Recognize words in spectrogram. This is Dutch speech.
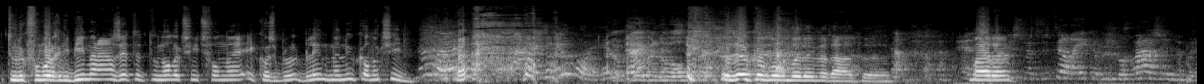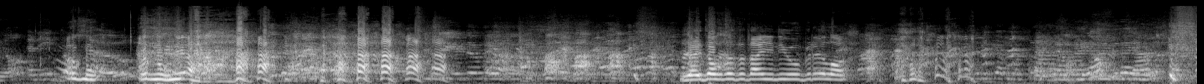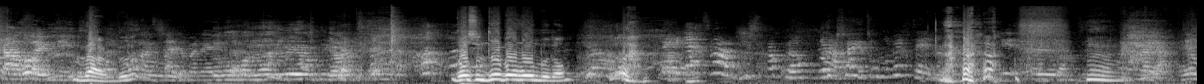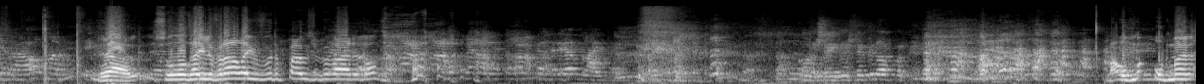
toen ik vanmorgen die beamer aanzette, toen had ik zoiets van, uh, ik was blind, maar nu kan ik zien. Ja, ja. heel mooi. Heel mooi. Dat is ook een wonder inderdaad. Uh. Maar, uh, dus wat vertellen, ik heb nu nog glazen in mijn bril en ik ook zo. nog, ook nog niet. Jij dacht dat het aan je nieuwe bril lag. nou, dat, dat is een dubbel wonder dan. Nee, echt waar, die strak wel. Ja. Ik zei het onderweg tegen Nou ja, heel verhaal, maar goed. Ja, zullen we het hele verhaal even voor de pauze bewaren dan? Ik ben er heel blij mee. Kon zeker een stuk knapper. Maar op, op mijn...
